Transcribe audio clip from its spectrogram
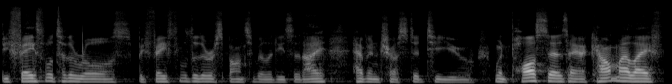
Be faithful to the roles, be faithful to the responsibilities that I have entrusted to you. When Paul says, I account my life,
